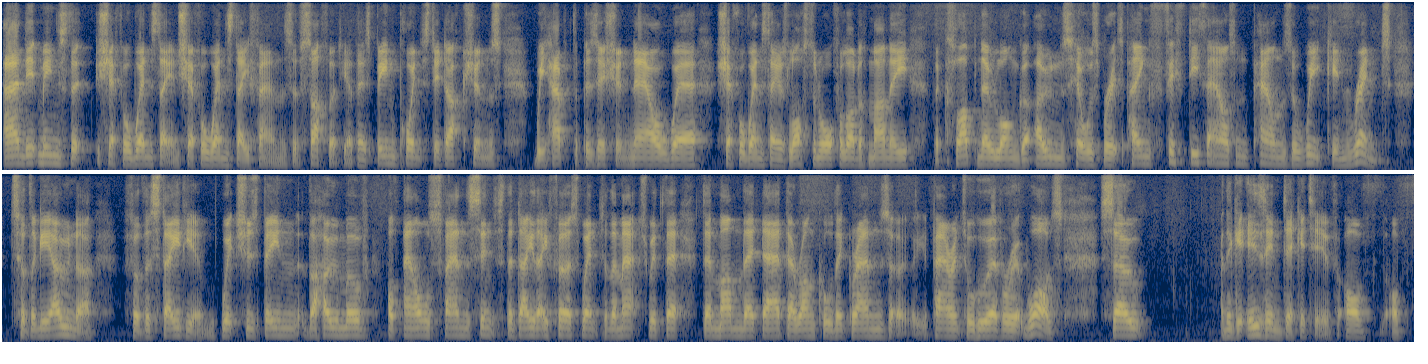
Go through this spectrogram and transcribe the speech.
and it means that Sheffield Wednesday and Sheffield Wednesday fans have suffered. Yeah, there's been points deductions. We have the position now where Sheffield Wednesday has lost an awful lot of money. The club no longer owns Hillsborough. It's paying fifty thousand pounds a week in rent to the owner for the stadium, which has been the home of, of Owls fans since the day they first went to the match with their, their mum, their dad, their uncle, their grands, uh, parents, or whoever it was. So I think it is indicative of of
